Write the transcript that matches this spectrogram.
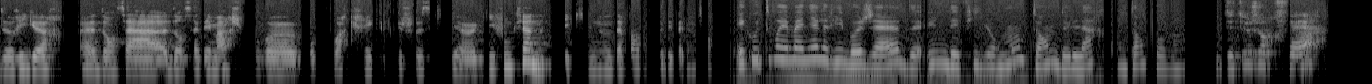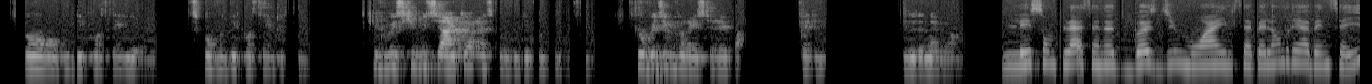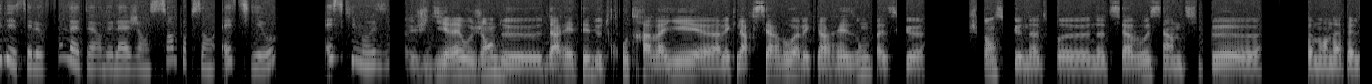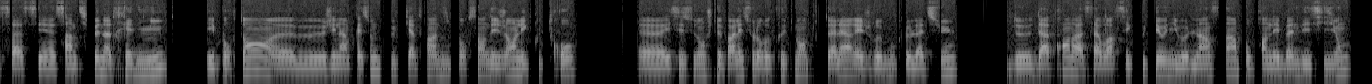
de rigueur dans, sa, dans sa démarche pour, euh, pour pouvoir créer quelque chose qui, qui fonctionne et qui nous apporte beaucoup d'épanouissement. Écoutons Emmanuelle Ribojade, une des figures montantes de l'art contemporain. De toujours faire ce qu'on vous déconseille, ce qu'on vous déconseille de faire. Ce qui vous, ce qui vous tient à cœur est ce qu'on vous déconseille de faire. Ce qu'on vous dit que vous ne réussirez pas. Faites-le. Si vous donnez Laissons place à notre boss du mois. Il s'appelle Andrea Ben Saïd et c'est le fondateur de l'agence 100% SEO, Eskimos. Je dirais aux gens d'arrêter de, trop travailler euh, avec leur cerveau, avec leur raison, parce que je pense que notre, euh, notre cerveau, c'est un petit peu, euh, comment on appelle ça, c'est un petit peu notre ennemi. Et pourtant, j'ai l'impression que plus de 90% des gens l'écoutent trop. et c'est ce dont je te parlais sur le recrutement tout à l'heure, et je reboucle là-dessus d'apprendre à savoir s'écouter au niveau de l'instinct pour prendre les bonnes décisions.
